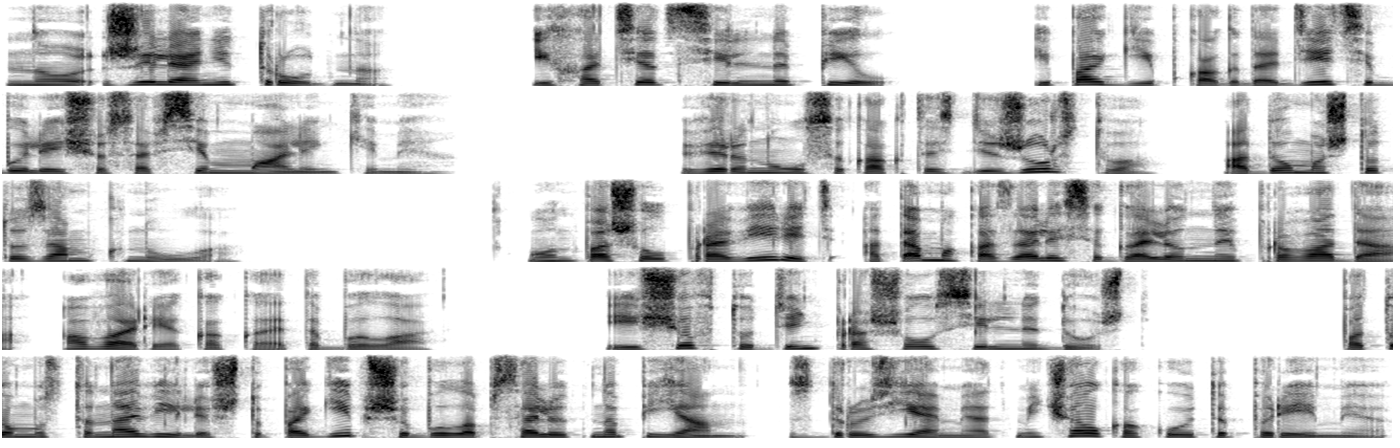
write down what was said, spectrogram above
Но жили они трудно. Их отец сильно пил и погиб, когда дети были еще совсем маленькими. Вернулся как-то с дежурства, а дома что-то замкнуло. Он пошел проверить, а там оказались оголенные провода, авария какая-то была. И еще в тот день прошел сильный дождь. Потом установили, что погибший был абсолютно пьян, с друзьями отмечал какую-то премию.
